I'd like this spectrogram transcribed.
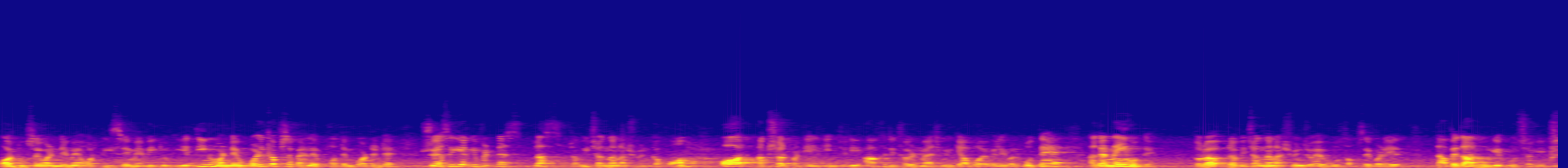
और दूसरे वनडे में और तीसरे में भी, क्योंकि ये तीन वनडे वर्ल्ड कप से पहले बहुत इंपॉर्टेंट है। श्रेयस अय्यर की फिटनेस प्लस रविचंदन अश्विन का फॉर्म और अक्षर पटेल की इंजरी आखिरी थर्ड मैच में क्या वो अवेलेबल होते हैं। अगर नहीं होते तो रविचंदन अश्विन जो है वो सबसे बड़े दावेदार होंगे उस जगह की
